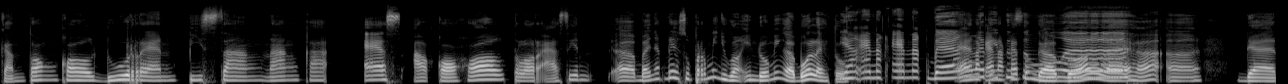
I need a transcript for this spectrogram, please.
ikan tongkol, duren, pisang, nangka, es, alkohol, telur asin, eh, banyak deh supermie juga Indomie nggak boleh tuh. Yang enak-enak banget Enak-enaknya itu tuh nggak boleh. heeh. Dan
